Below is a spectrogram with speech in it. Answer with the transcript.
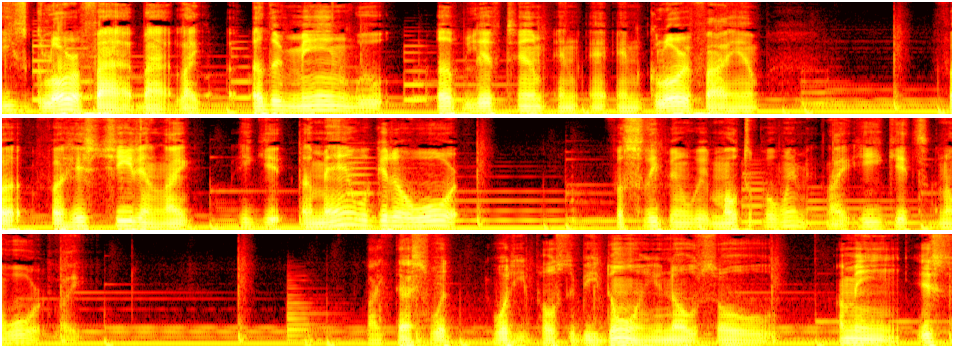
he's glorified by. Like other men will uplift him and, and, and glorify him for for his cheating. Like he get a man will get an award for sleeping with multiple women. Like he gets an award. Like like that's what what he's supposed to be doing, you know. So I mean, it's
